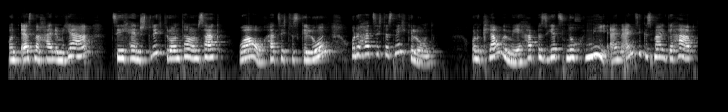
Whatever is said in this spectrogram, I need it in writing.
Und erst nach einem Jahr ziehe ich einen Strich drunter und sage, wow, hat sich das gelohnt oder hat sich das nicht gelohnt? Und glaube mir, ich habe es jetzt noch nie ein einziges Mal gehabt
